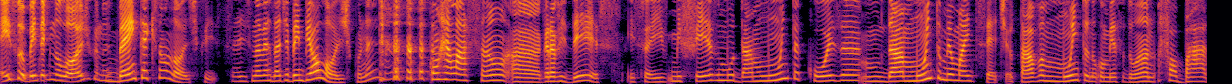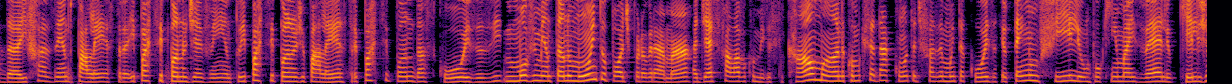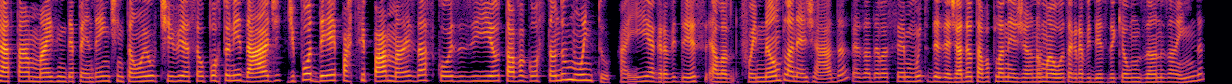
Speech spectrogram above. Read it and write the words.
É isso, foi bem tecnológico, né? Bem tecnológico isso. Isso, na verdade, é bem biológico, né? Mas, com relação à gravidez, isso aí me fez mudar muita coisa, mudar muito meu mindset. Eu tava muito no começo do ano afobada e fazendo palestra e participando de evento e participando de palestra e participando das coisas e movimentando muito o Pode Programar. A Jess falava comigo assim, calma, Ana, como que você dá conta de fazer muita coisa? Eu tenho um filho um pouquinho mais velho, que ele já tá mais independente, então eu tive essa oportunidade de poder participar mais das coisas e eu tava gostando muito. Aí a gravidez, ela foi não planejada, apesar dela ser muito desejada, eu tava planejando uma outra gravidez daqui a uns anos ainda.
